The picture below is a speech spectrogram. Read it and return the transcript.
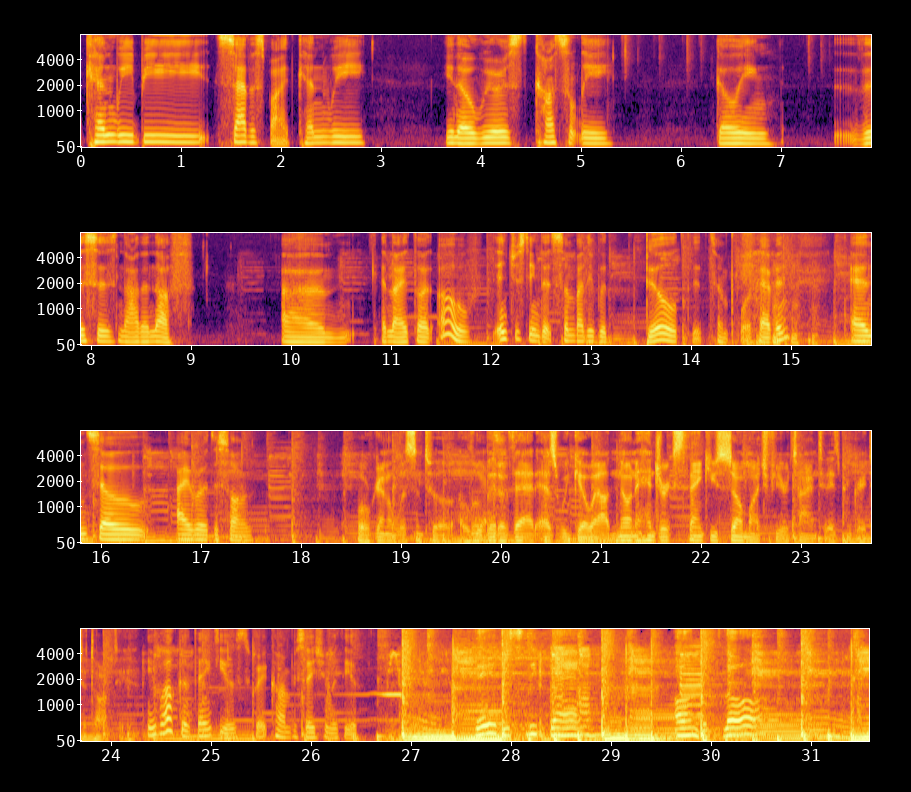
can we be satisfied? Can we, you know, we're constantly going, this is not enough. Um, and I thought, oh, interesting that somebody would build the Temple of Heaven. and so I wrote the song. Well, we're going to listen to a, a little Yes. bit of that as we go out. Nona Hendryx, thank you so much for your time today. It's been great to talk to you. You're welcome. Thank you. It's a great conversation with you. Baby sleeping on the floor.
